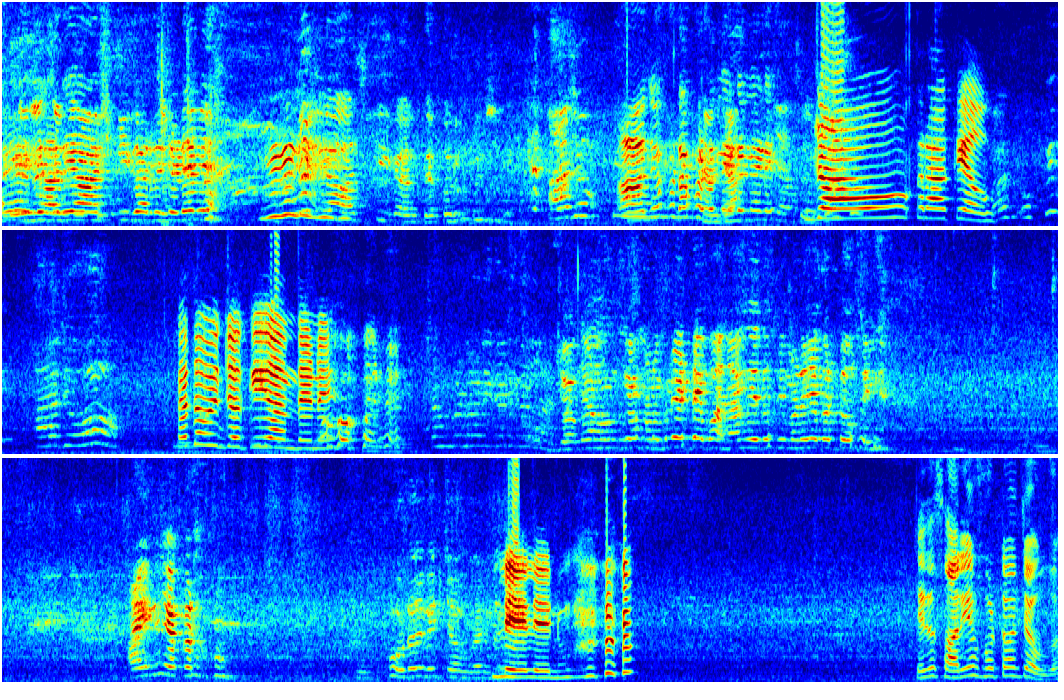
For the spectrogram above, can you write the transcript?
ਇਹ ਯਾਰੇ ਆਸ਼ਕੀ ਕਰਨ ਜਿਹੜੇ ਵੇ ਆਜ ਕੀ ਕਰਦੇ ਹੋਰ ਕੁਝ ਆ ਜਾਓ ਆ ਜਾ। ਫਟਾਫਟ ਨੇੜੇ ਨੇੜੇ। ਜਾਓ ਕਰਾ ਕੇ ਆਓ। ਆ ਜਾਓ ਇਹ ਤਾਂ ਜੱਗੀ ਆਂਦੇ ਨੇ। ਜਗ੍ਹਾ ਹੁਣ ਕੇ ਹੁਣ ਬਲੇਟੇ ਪਾਵਾਂਗੇ ਤੁਸੀਂ ਮੜੇ ਕੱਟੋ ਸਹੀ। ਆਈ ਨਹੀਂ ਚੱਕਰ ਫੋਟੋ ਦੇ ਵਿੱਚ ਆਊਗਾ। ਲੈ ਲੈ ਨੂੰ। ਇਹ ਤਾਂ ਸਾਰੀਆਂ ਫੋਟੋਆਂ ਚ ਆਊਗਾ।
